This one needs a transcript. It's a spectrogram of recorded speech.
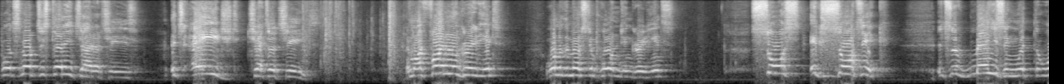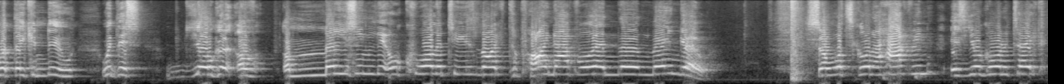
But it's not just any cheddar cheese. It's aged cheddar cheese. And my final ingredient, one of the most important ingredients, Sauce Exotic. It's amazing with what they can do with this yogurt of amazing little qualities like the pineapple and the mango. So what's going to happen is you're going to take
